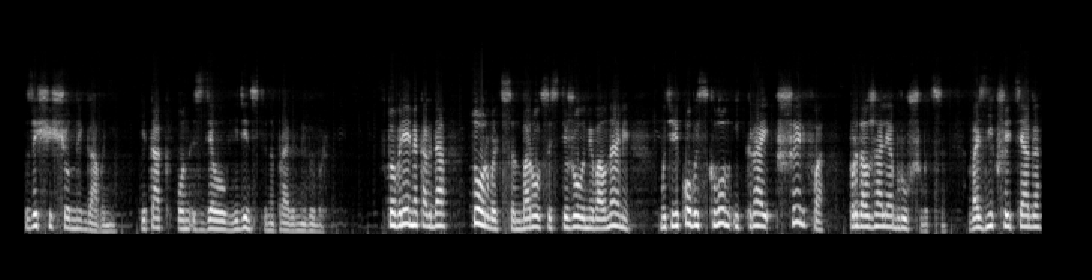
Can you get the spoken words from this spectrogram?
защищенной гавани. И так он сделал единственно правильный выбор. В то время, когда Торвальдсон боролся с тяжелыми волнами, материковый склон и край шельфа продолжали обрушиваться. Возникшая тяга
